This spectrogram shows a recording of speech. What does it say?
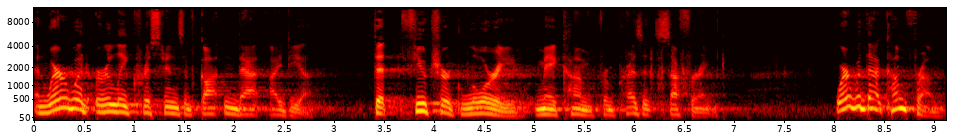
And where would early Christians have gotten that idea? That future glory may come from present suffering. Where would that come from?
